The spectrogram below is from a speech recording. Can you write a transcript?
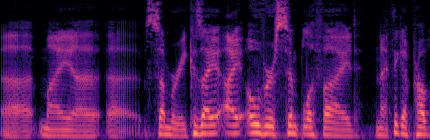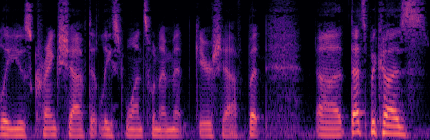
uh, my uh, uh, summary because I, I oversimplified, and I think I probably used crankshaft at least once when I meant gear shaft, but uh, that's because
